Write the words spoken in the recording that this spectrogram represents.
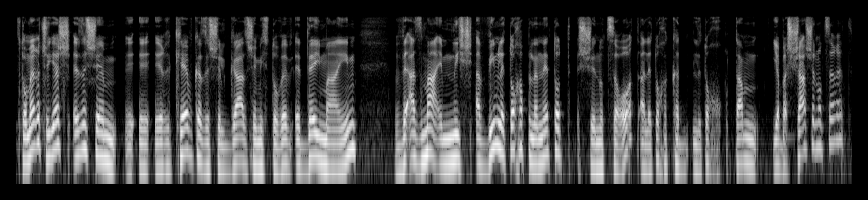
זאת אומרת שיש איזה שהם אה, אה, הרכב כזה של גז שמסתובב, אדי מים, ואז מה, הם נשאבים לתוך הפלנטות שנוצרות, אה, לתוך, הכד... לתוך אותם יבשה שנוצרת?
